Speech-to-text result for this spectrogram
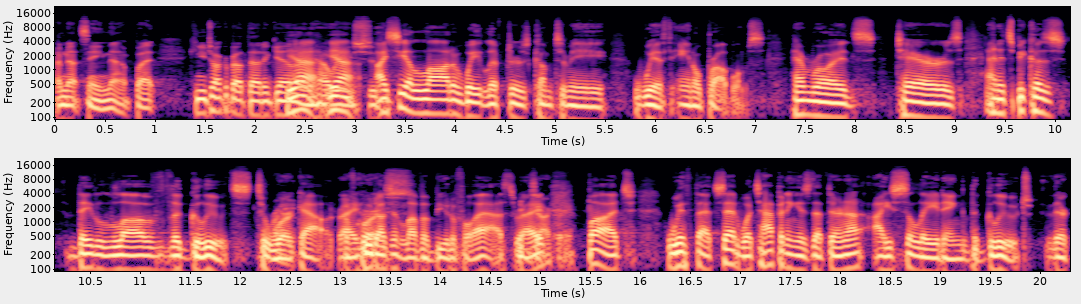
I'm not saying that, but can you talk about that again? Yeah, and how yeah. Should, I see a lot of weightlifters come to me with anal problems, hemorrhoids, tears, and it's because they love the glutes to Right. work out, right? Who doesn't love a beautiful ass, right? Exactly. But with that said, what's happening is that they're not isolating the glute. They're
